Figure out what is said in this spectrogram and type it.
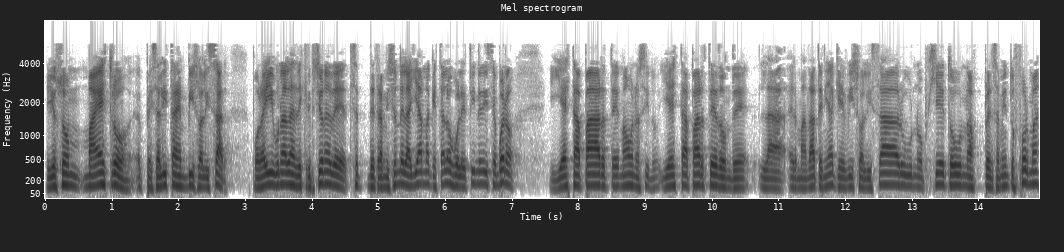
Ellos son maestros especialistas en visualizar. Por ahí una de las descripciones de, de transmisión de la llama que está en los boletines dice, bueno, y esta parte, más o menos así, ¿no? Y esta parte donde la hermandad tenía que visualizar un objeto, unos pensamientos, forma,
